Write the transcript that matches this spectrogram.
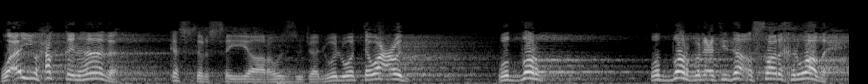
وأي حق هذا؟ كسر السيارة والزجاج والتوعد والضرب. والضرب والاعتداء الصارخ الواضح.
